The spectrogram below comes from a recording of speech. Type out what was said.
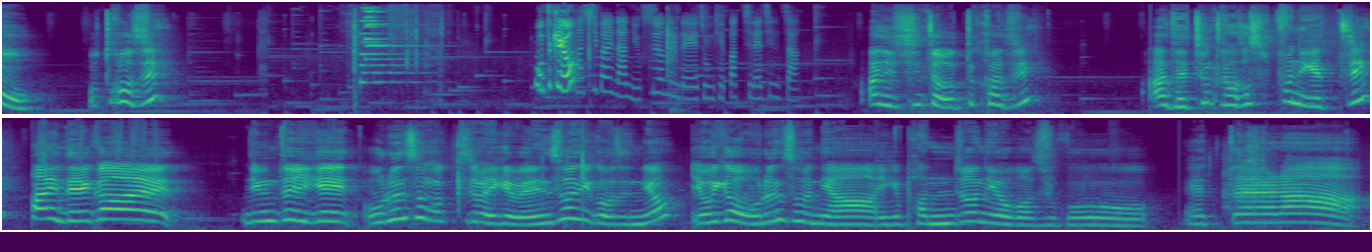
어머 어떡하지? 아니 진짜 어떡하지? 아 대충 다섯 스푼이겠지? 아니 내가 님들 이게 오른손 같지만 이게 왼손이거든요? 여기가 오른손이야 이게 반전이어가지고 얘들아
